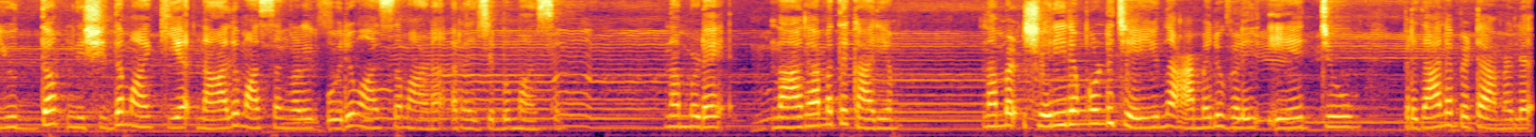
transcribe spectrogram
യുദ്ധം നിഷിദ്ധമാക്കിയ നാലു മാസങ്ങളിൽ ഒരു മാസമാണ് റജബ് മാസം. നമ്മുടെ നാലാമത്തെ കാര്യം നമ്മൾ ശരീരം കൊണ്ട് ചെയ്യുന്ന അമലുകളിൽ ഏറ്റവും പ്രധാനപ്പെട്ട അമൽ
